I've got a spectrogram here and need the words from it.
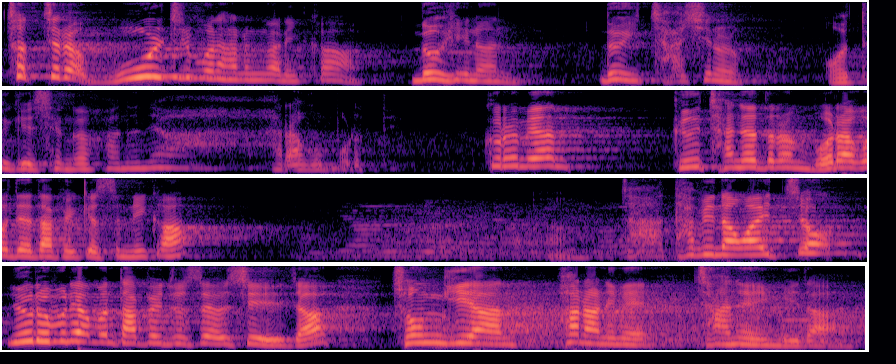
첫째로 뭘 질문하는 거니까 너희는 너희 자신을 어떻게 생각하느냐 라고 물었대 그러면 그 자녀들은 뭐라고 대답했겠습니까? 자, 답이 나와 있죠? 여러분이 한번 답해 주세요. 시작. 존귀한 하나님의 자녀입니다.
